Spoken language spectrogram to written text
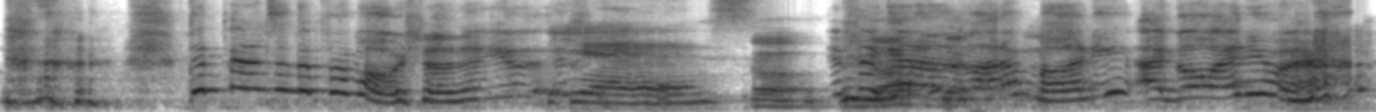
Depends on the promotion. You, Yes. No, if I get a the- lot of money, I go anywhere.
